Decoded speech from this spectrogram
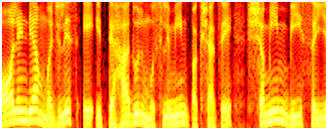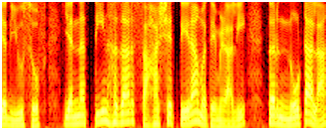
ऑल इंडिया मजलिस ए इत्तेहादुल मुस्लिमीन पक्षाचे शमीम बी सय्यद युसुफ यांना तीन हजार सहाशे तेरा मते मिळाली तर नोटाला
